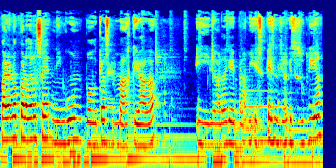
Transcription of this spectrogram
para no perderse ningún podcast más que haga. Y la verdad que para mí es esencial que se suscriban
